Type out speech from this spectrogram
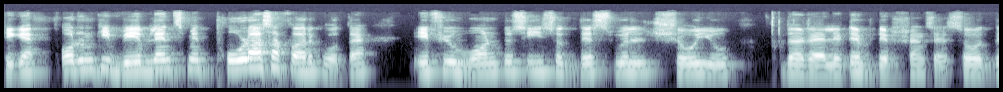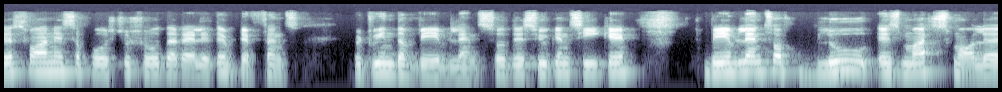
ठीक है और उनकी wavelengths में थोड़ा सा फर्क होता है if you want to see so this will show you the relative differences so this one is supposed to show the relative difference between the wavelengths so this you can see ke wavelengths of blue is much smaller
